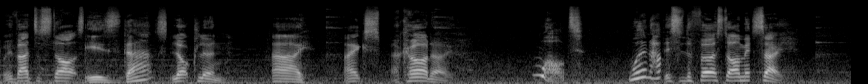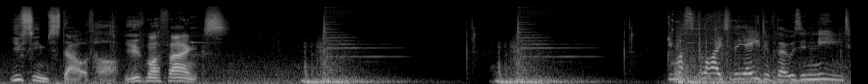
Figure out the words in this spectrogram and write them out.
We've had to start. Is that? Lachlan. Aye. I ex- Ocado. What? When This is the first time it. Say, you seem stout of heart. You've my thanks. You must fly to the aid of those in need.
